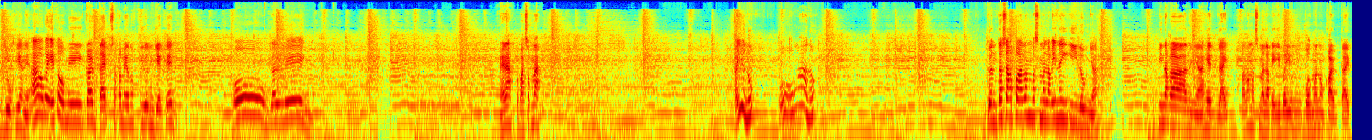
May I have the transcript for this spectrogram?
Suzuki yan eh. Ah, okay. Ito, may carb type. Saka mayroong fuel injected. Oh, galing. Ayan na, papasok na. Ayun no. Oo nga no. Ganda sa parang mas malaki na yung ilaw niya. Yung pinaka ano niya, headlight, parang mas malaki. Iba yung forma ng carb type.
